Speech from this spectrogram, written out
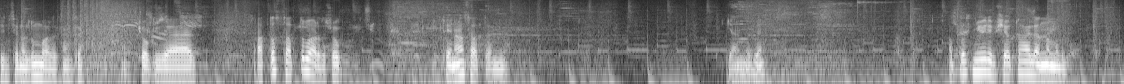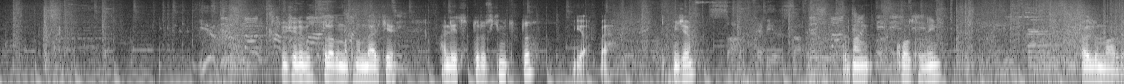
Clint. Sen öldün bu arada kanka. Çok güzel. Atlas sattı bu arada çok fena sattı hem de. Gelmedi. Atlas niye öyle bir şey yaptı hala anlamadım. Şimdi şöyle bir tutturalım bakalım belki Ali'yi tuttururuz. Kimi tuttu? Yok be. Gitmeyeceğim. Buradan kolt alayım. Öldüm arada.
